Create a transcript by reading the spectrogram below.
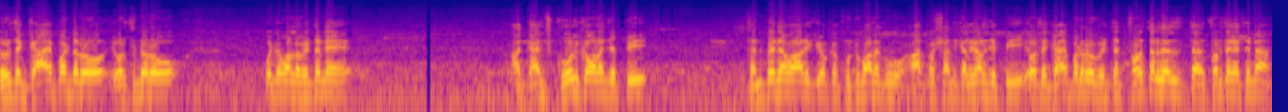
ఎవరైతే గాయపడ్డారో ఎవరుతున్నారో కొంచెం వాళ్ళ వెంటనే ఆ గాలి కోలుకోవాలని చెప్పి చనిపోయిన వారికి ఒక కుటుంబాలకు ఆత్మశాంతి కలగాలని చెప్పి ఎవరైతే గాయపడారో వెంటనే త్వరిత త్వరితగతిన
